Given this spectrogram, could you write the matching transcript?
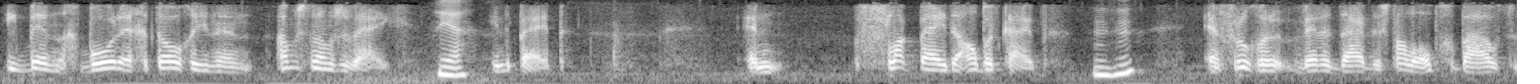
ik ben geboren en getogen in een Amsterdamse wijk. Ja. In de Pijp. En vlakbij de Albert Kuip. Mhm. En vroeger werden daar de stallen opgebouwd,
